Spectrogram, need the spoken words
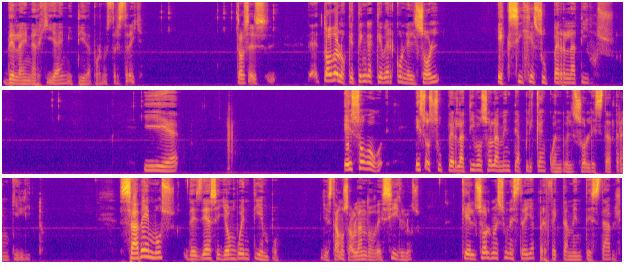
de la energía emitida por nuestra estrella. Entonces, todo lo que tenga que ver con el Sol exige superlativos. Y eh, eso, esos superlativos solamente aplican cuando el Sol está tranquilito. Sabemos desde hace ya un buen tiempo, y estamos hablando de siglos, que el Sol no es una estrella perfectamente estable.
